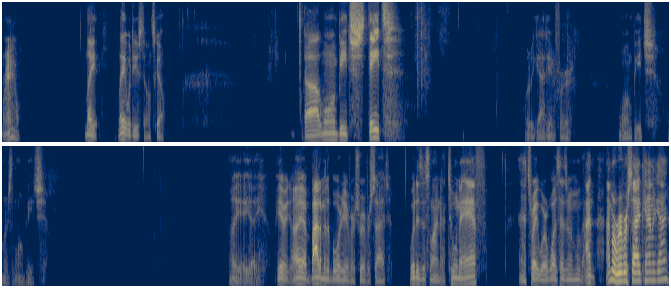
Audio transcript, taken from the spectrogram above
Wow. Lay it. Lay it with Houston. Let's go. Uh, Long Beach State. What do we got here for Long Beach? Where's Long Beach? Oh yeah, yeah. Here we go. I have bottom of the board here versus Riverside. What is this line now? Two and a half. That's right where it was. Hasn't been moved. I'm I'm a Riverside kind of guy.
